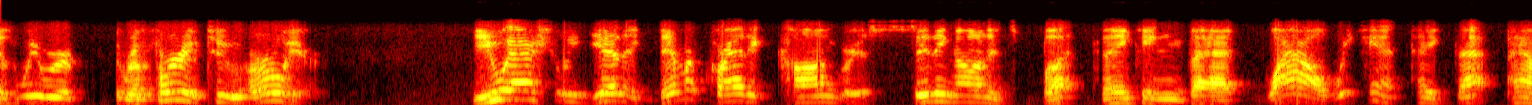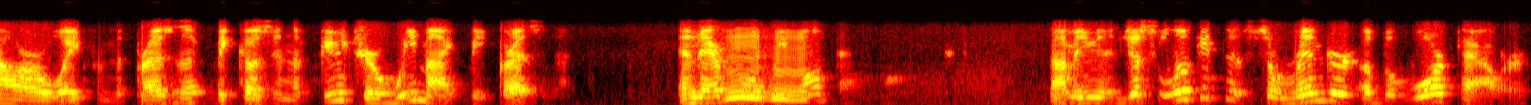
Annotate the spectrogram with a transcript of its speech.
as we were referring to earlier, you actually get a Democratic Congress sitting on its butt thinking that, wow, we can't take that power away from the president because in the future we might be president and therefore mm-hmm. we want that. I mean, just look at the surrender of the war power,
